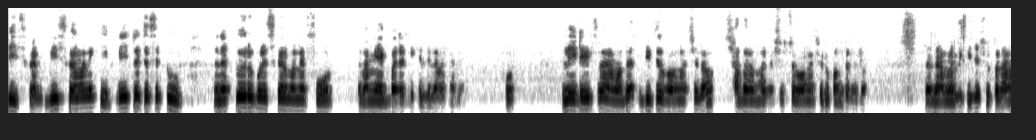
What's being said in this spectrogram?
b square b square মানে কি? বি তো হচ্ছে টু তাহলে টু এর উপর স্কোয়ার মানে ফোর তাহলে আমি একবারে লিখে দিলাম এখানে ফোর তাহলে এটা হচ্ছে আমাদের দ্বিতীয় ভগ্নাংশেরও সাধারণ ভাবে বিশিষ্ট ভগ্নাংশে রূপান্তর হলো। তাহলে আমরা লিখি যে সুতরাং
